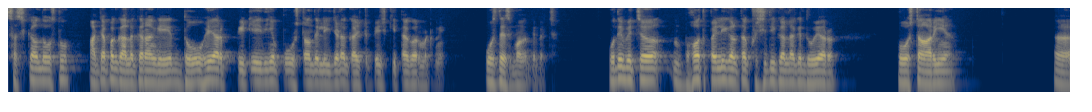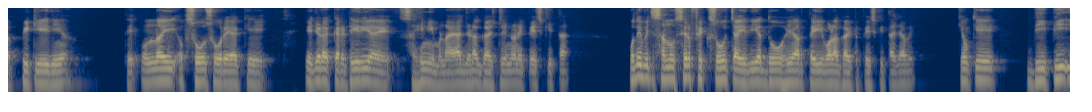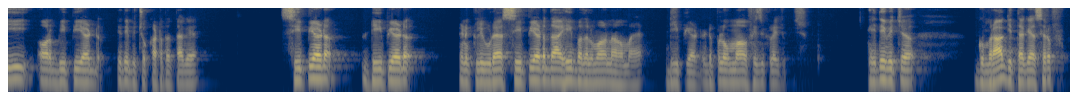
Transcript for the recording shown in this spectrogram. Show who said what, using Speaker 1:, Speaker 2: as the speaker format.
Speaker 1: ਸਤਿ ਸ਼੍ਰੀ ਅਕਾਲ ਦੋਸਤੋ, ਅੱਜ ਆਪਾਂ ਗੱਲ ਕਰਾਂਗੇ 2000 ਪੀਟੀਆਈ ਦੀਆਂ ਪੋਸਟਾਂ ਦੇ ਲਈ ਜਿਹੜਾ ਗਜ਼ਟ ਪੇਸ਼ ਕੀਤਾ ਗਵਰਨਮੈਂਟ ਨੇ, ਉਸ ਦੇ ਸੰਬੰਧ ਦੇ ਵਿੱਚ। ਉਹਦੇ ਵਿੱਚ ਬਹੁਤ ਪਹਿਲੀ ਗੱਲ ਤਾਂ ਖੁਸ਼ੀ ਦੀ ਗੱਲ ਹੈ ਕਿ 2000 ਪੋਸਟਾਂ ਆ ਰਹੀਆਂ ਪੀਟੀਆਈ ਦੀਆਂ, ਤੇ ਉਹਨਾਂ ਹੀ ਅਫਸੋਸ ਹੋ ਰਿਹਾ ਕਿ ਇਹ ਜਿਹੜਾ ਕ੍ਰਾਈਟੇਰੀਆ ਹੈ ਸਹੀ ਨਹੀਂ ਬਣਾਇਆ ਜਿਹੜਾ ਗਜ਼ਟ ਇਹਨਾਂ ਨੇ ਪੇਸ਼ ਕੀਤਾ। ਉਹਦੇ ਵਿੱਚ ਸਾਨੂੰ ਸਿਰਫ ਇੱਕ ਸੋਚ ਚਾਹੀਦੀ ਹੈ 2023 ਵਾਲਾ ਗਜ਼ਟ ਪੇਸ਼ ਕੀਤਾ ਜਾਵੇ, ਕਿਉਂਕਿ ਬੀਪੀਈ ਔਰ ਬੀਪੀਐਡ ਇਹਦੇ ਵਿੱਚੋਂ ਕੱਟ ਦਿੱਤਾ ਗਿਆ। ਸੀਪੀਐਡ ਡੀਪੀਐਡ ਇਨਕਲੂਡ ਹੈ। ਸੀਪੀਐਡ ਦਾ ਹੀ ਬਦਲਵਾਂ ਨਾਮ ਹੈ। D P Ed diploma of physical education ਇਹਦੇ ਵਿੱਚ ਗੁੰਮਰਾਹ ਕੀਤਾ ਗਿਆ ਸਿਰਫ।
